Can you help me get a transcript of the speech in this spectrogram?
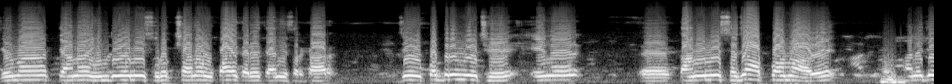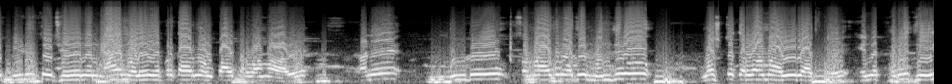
જેમાં ત્યાંના હિન્દુઓની સુરક્ષાના ઉપાય કરે ત્યાંની સરકાર. જે ઉપદ્રવીઓ છે, એને કાનૂની સજા આપવામાં આવે અને જે પીડિતો છે, એને ન્યાય મળે એ પ્રકારના ઉપાય કરવામાં આવે. અને હિન્દુ સમાજના જે મંદિરો નષ્ટ કરવામાં આવી રહ્યા છે એને ફરીથી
